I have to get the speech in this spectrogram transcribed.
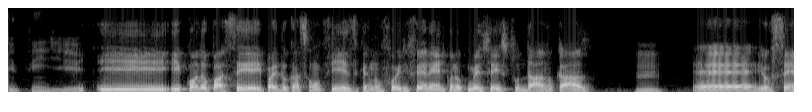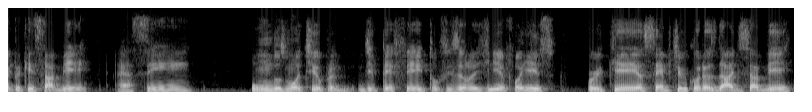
Entendi. E, e quando eu passei aí pra educação física, não foi diferente. Quando eu comecei a estudar, no caso, Hum. é, eu sempre quis saber, é, assim, um dos motivos pra- de ter feito fisiologia foi isso, porque eu sempre tive curiosidade de saber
